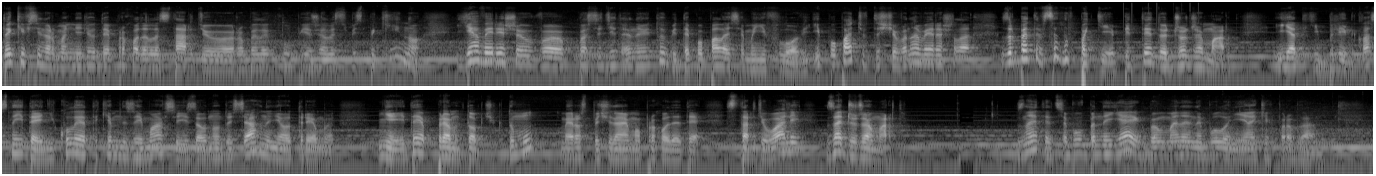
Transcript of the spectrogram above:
Доки всі нормальні люди проходили стардію, робили клуб і жили собі спокійно, я вирішив е, посидіти на Ютубі, де попалася мені Флові, і побачив те, що вона вирішила зробити все навпаки, піти до Джорджа Март. І я такий, блін, класна ідея, ніколи я таким не займався і заодно досягнення отримую. Ні, ідея прям топчик. Тому ми розпочинаємо проходити Valley за Джорджа Март. Знаєте, це був би не я, якби в мене не було ніяких проблем.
